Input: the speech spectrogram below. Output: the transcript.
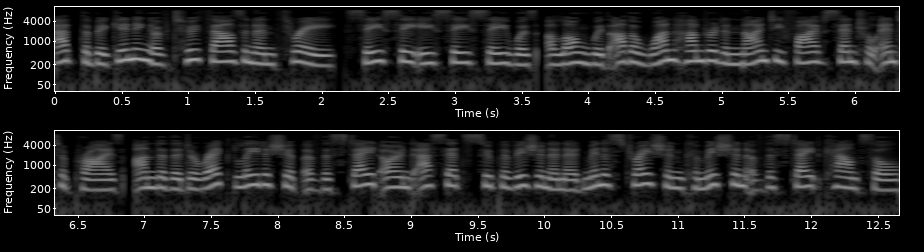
At the beginning of 2003, CCECC was, along with other 195 central enterprise, under the direct leadership of the State-Owned Assets Supervision and Administration Commission of the State Council.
